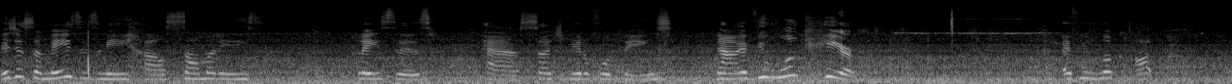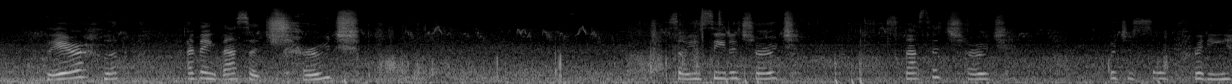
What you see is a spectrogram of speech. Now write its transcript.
it just amazes me how some of these places have such beautiful things. Now, if you look here, if you look up there, look, I think that's a church so you see the church. That's the church, which is so pretty.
